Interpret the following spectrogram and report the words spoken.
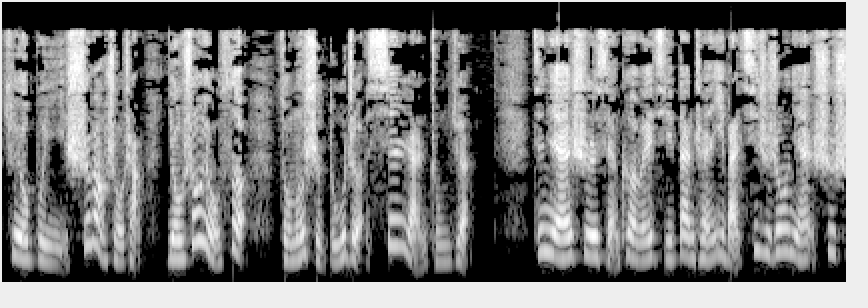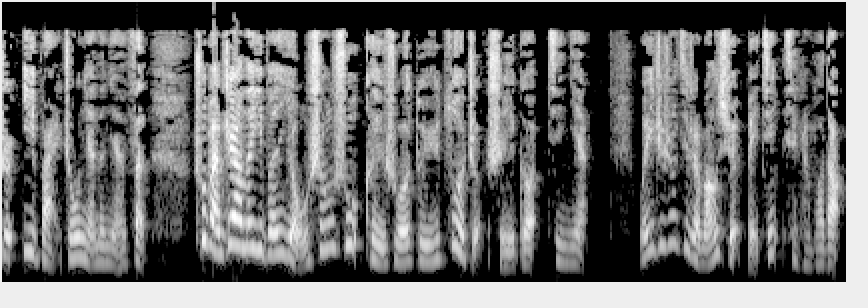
却又不以失望收场，有声有色，总能使读者欣然终卷。今年是显克维奇诞辰一百七十周年、逝世一百周年的年份，出版这样的一本有声书，可以说对于作者是一个纪念。文艺之声记者王雪，北京现场报道。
